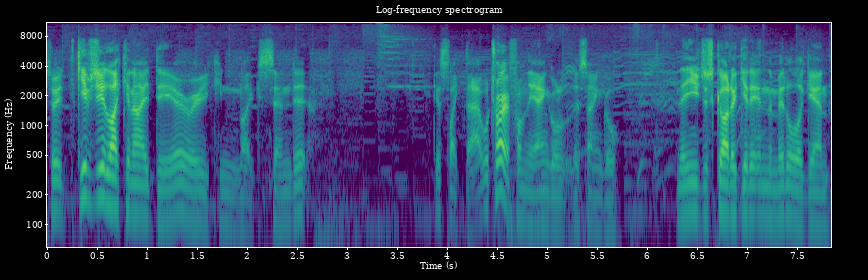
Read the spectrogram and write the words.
So it gives you like an idea, or you can like send it. Just like that. We'll try it from the angle, this angle. And then you just got to get it in the middle again.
